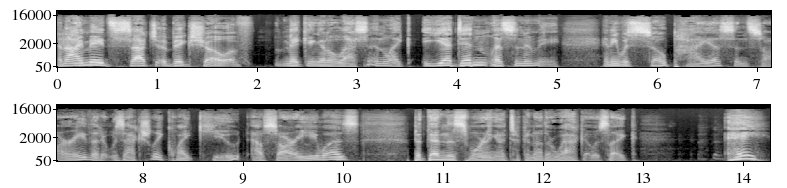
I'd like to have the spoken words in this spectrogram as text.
And I made such a big show of making it a lesson. Like, you didn't listen to me. And he was so pious and sorry that it was actually quite cute how sorry he was. But then this morning I took another whack. I was like, hey,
